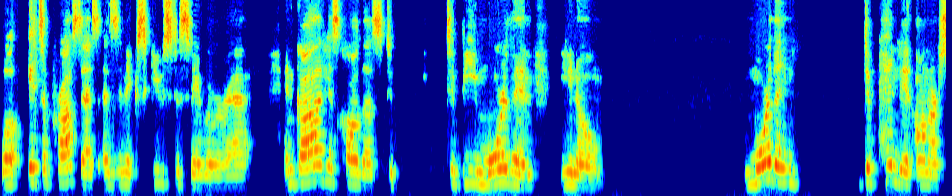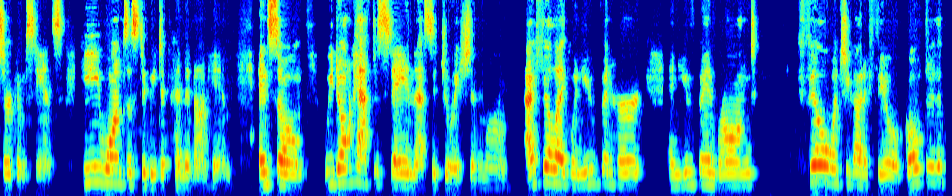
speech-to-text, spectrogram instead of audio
well, it's a process as an excuse to stay where we're at. And God has called us to to be more than, you know, more than dependent on our circumstance. He wants us to be dependent on him. And so we don't have to stay in that situation long. I feel like when you've been hurt and you've been wronged, feel what you got to feel. Go through the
